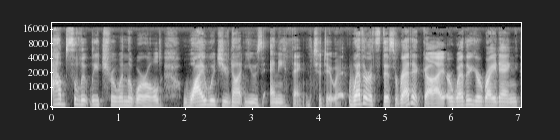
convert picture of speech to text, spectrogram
absolutely true in the world, why would you not use anything to do it? Whether it's this Reddit guy or whether you're writing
